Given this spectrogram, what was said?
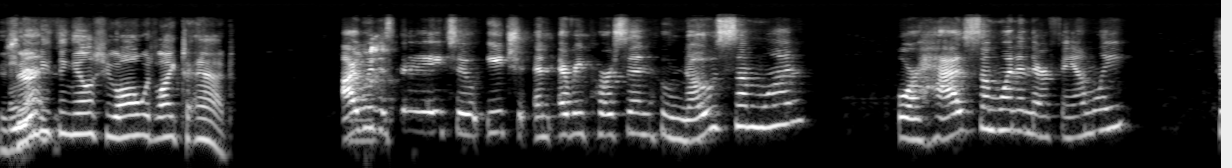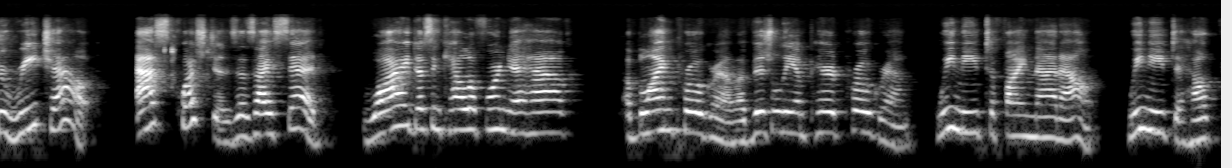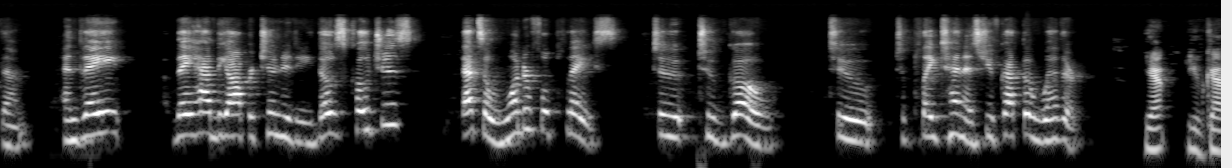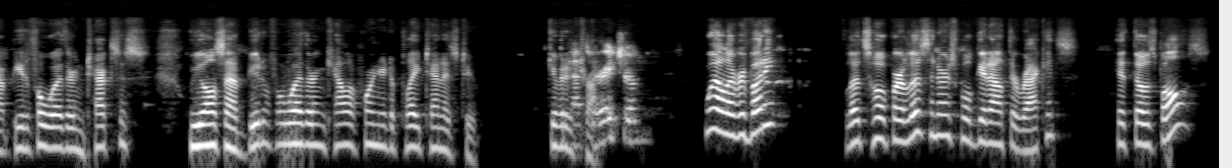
Is Amen. there anything else you all would like to add? I would say to each and every person who knows someone or has someone in their family to reach out, ask questions. As I said, why doesn't California have a blind program, a visually impaired program? We need to find that out. We need to help them. And they, they had the opportunity. Those coaches that's a wonderful place to to go to to play tennis. You've got the weather. Yep, you've got beautiful weather in Texas. We also have beautiful weather in California to play tennis to. Give it a That's try. very true. Well, everybody, let's hope our listeners will get out their rackets, hit those balls,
